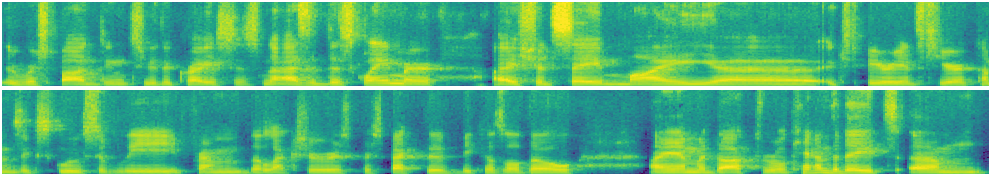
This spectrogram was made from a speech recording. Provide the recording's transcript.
responding to the crisis. Now, as a disclaimer, I should say my uh, experience here comes exclusively from the lecturer's perspective because although I am a doctoral candidate, um,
